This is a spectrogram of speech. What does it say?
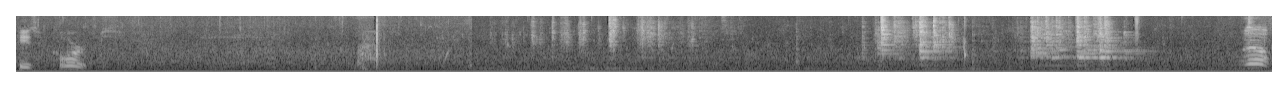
Piece of quartz. Well,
